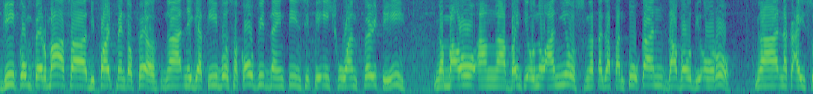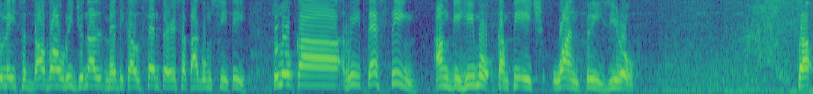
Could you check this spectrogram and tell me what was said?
gikumpirma sa Department of Health nga negatibo sa COVID-19 si PH130 nga mao ang ah, 21 anyos nga taga-Pantukan, Davao de Oro nga naka-isolate sa Davao Regional Medical Center sa Tagum City. Tulo ka retesting ang gihimo kang PH130. Sa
